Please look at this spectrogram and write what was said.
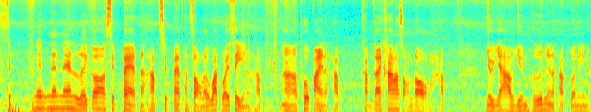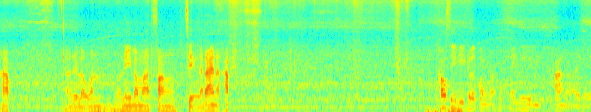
10 แน่นๆเลยก็ 18 นะครับ 18,200 วัตต์ไว้ 4 นะครับทั่วไปนะครับ ขับได้ข้างละ 2 ดอกนะครับ ยาวๆ ยืนพื้นเลยนะครับ ตัวนี้นะครับเดี๋ยวเราวันวันนี้เรามาฟังเสียงกันได้นะครับ เข้าซีดีโดยตรงนะครับ ไม่มีผ่านอะไรเลย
